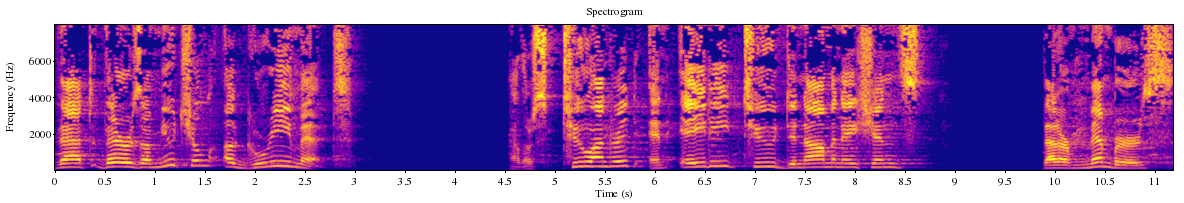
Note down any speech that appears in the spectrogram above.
that there's a mutual agreement. Now there's 282 denominations that are members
